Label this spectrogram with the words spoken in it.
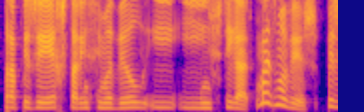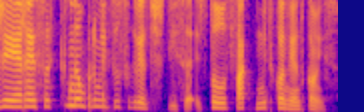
para a PGR estar em cima dele e, e, investigar. Mais uma vez, PGR é essa que não permite o segredo de justiça. Estou, de facto, muito contente com isso.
